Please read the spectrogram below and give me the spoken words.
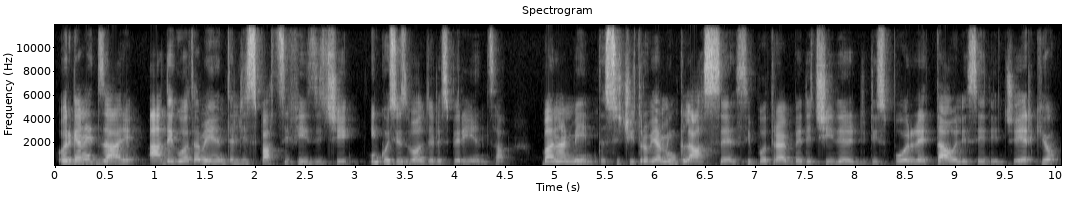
Organizzare adeguatamente gli spazi fisici in cui si svolge l'esperienza. Banalmente, se ci troviamo in classe, si potrebbe decidere di disporre tavole e sedie in cerchio,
